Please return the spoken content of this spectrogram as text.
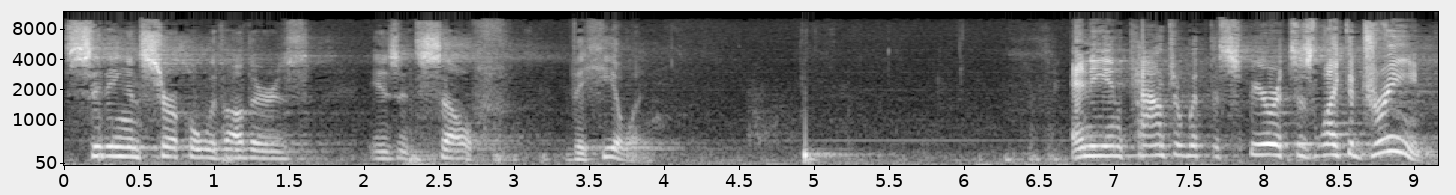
Sitting in circle with others is itself the healing. Any encounter with the spirits is like a dream.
